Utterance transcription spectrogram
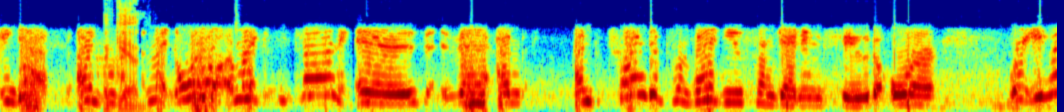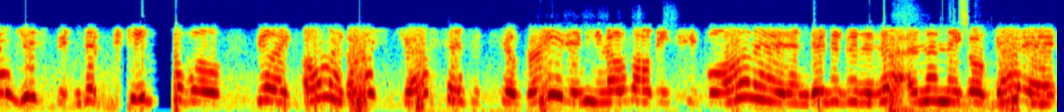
yes. I'm, Again. My, well, my concern is that I'm I'm trying to prevent you from getting sued, or or even just that people will be like, oh my gosh, Jeff says it's so great, and he knows all these people on it, and da da da da da, and then they go get it,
